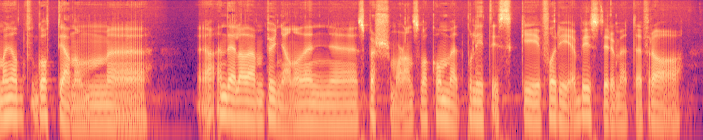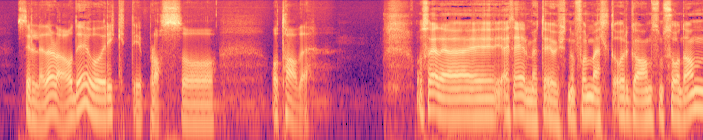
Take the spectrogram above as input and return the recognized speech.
man hadde gått gjennom ja, en del av de funnene og den spørsmålene som var kommet politisk i forrige bystyremøte fra styreleder. Da, og det er jo riktig plass å, å ta det. Og så er det, Et eiermøte er jo ikke noe formelt organ som sådan.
